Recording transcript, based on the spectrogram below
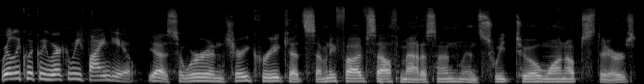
Really quickly, where can we find you? Yeah, so we're in Cherry Creek at 75 South Madison in Suite 201 upstairs.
